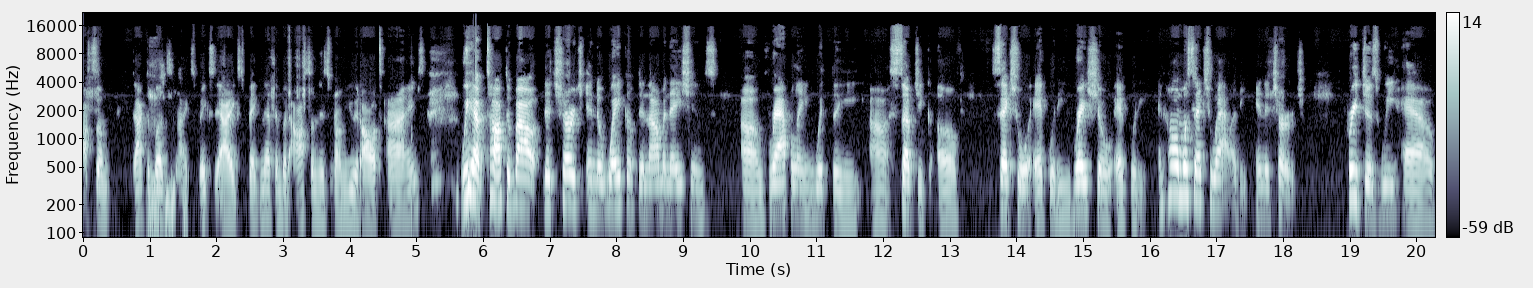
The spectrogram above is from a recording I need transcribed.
awesome. Dr. Mm-hmm. Buxton, I expect I expect nothing but awesomeness from you at all times. We have talked about the church in the wake of denominations um, grappling with the uh, subject of sexual equity, racial equity, and homosexuality in the church. Preachers, we have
